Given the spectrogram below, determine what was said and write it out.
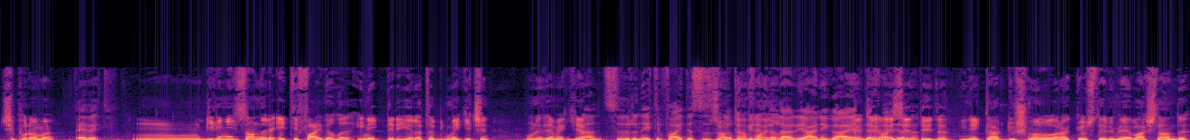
çipura mı? Evet. Hmm, bilim insanları eti faydalı inekleri yaratabilmek için. O ne demek ya? Ben sığırın eti faydasızlığı Zaten bugüne faydalı. kadar yani gayet de faydalı. lezzetliydi. İnekler düşman olarak gösterilmeye başlandı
